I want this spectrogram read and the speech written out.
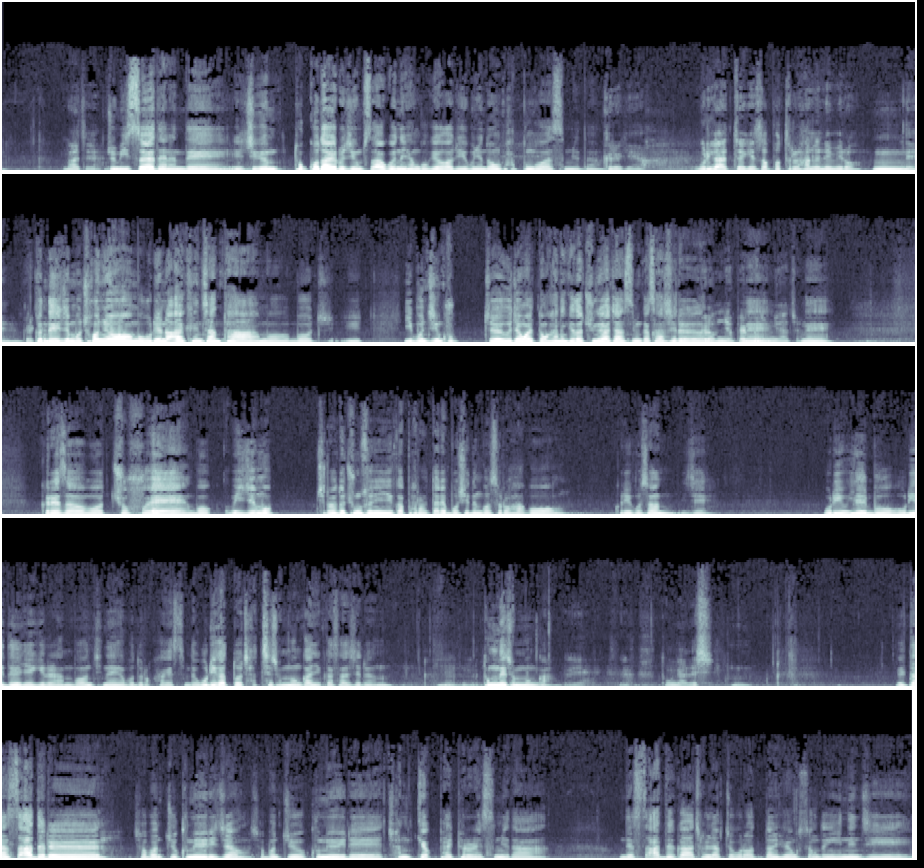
맞아요. 좀 있어야 되는데 음. 이 지금 독고다이로 지금 싸우고 있는 형국이어가지고 이분이 너무 바쁜 것 같습니다. 그러게요. 우리가 저기 support를 하는 의미로 음. 네, 그렇게 근데 이제 뭐 전혀 뭐 우리는 아 괜찮다 뭐뭐 이, 이분 지금 국제 의정 활동 하는 게 더 중요하지 않습니까 사실은. 그럼요. 100% 네. 중요하죠. 네. 그래서 뭐 추후에 뭐 이제 뭐 7월도 중순이니까 8월달에 모시는 것으로 하고 그리고선 이제 우리 일부 우리들 얘기를 한번 진행해 보도록 하겠습니다. 우리가 또 자체 전문가니까 사실은 동네 전문가. 동네 아저씨. 일단 사드를 저번 주 금요일이죠. 저번 주 금요일에 전격 발표를 했습니다. 근데 사드가 전략적으로 어떤 효용성 등이 있는지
